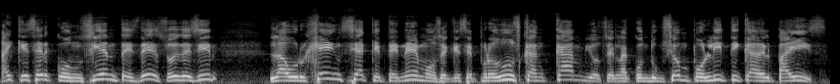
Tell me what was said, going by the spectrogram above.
Hay que ser conscientes de eso, es decir, la urgencia que tenemos de que se produzcan cambios en la conducción política del país,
